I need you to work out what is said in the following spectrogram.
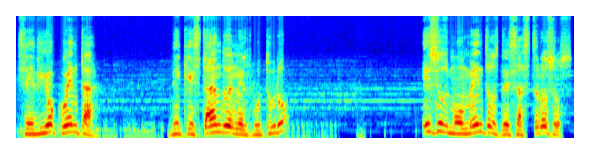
se dio cuenta de que estando en el futuro, esos momentos desastrosos,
